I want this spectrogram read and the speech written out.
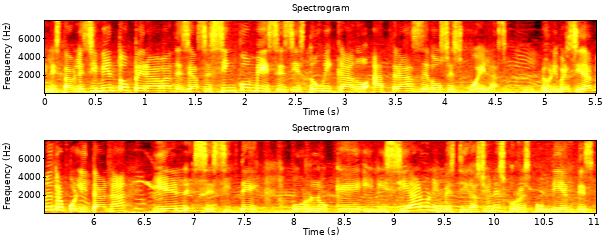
El establecimiento operaba desde hace cinco meses y está ubicado atrás de dos escuelas, la Universidad Metropolitana y el CECITEC, por lo que iniciaron investigaciones correspondientes.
